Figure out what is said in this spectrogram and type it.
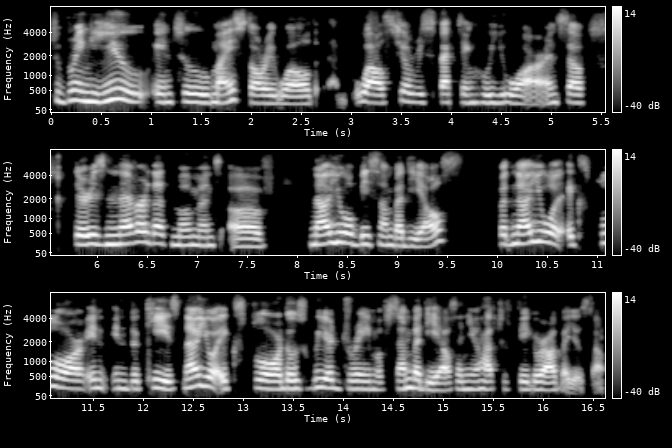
to bring you into my story world while still respecting who you are. And so there is never that moment of now you will be somebody else but now you will explore in in the keys. Now you explore those weird dream of somebody else and you have to figure out by yourself.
